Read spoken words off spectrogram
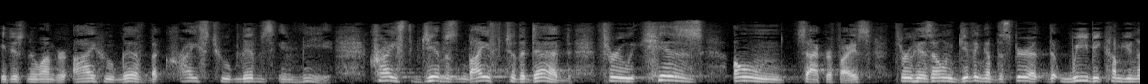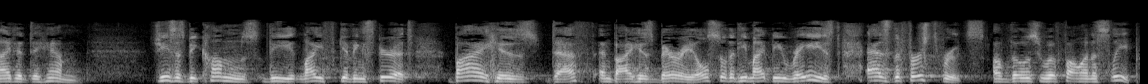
It is no longer I who live, but Christ who lives in me. Christ gives life to the dead through his own sacrifice, through his own giving of the Spirit, that we become united to him. Jesus becomes the life-giving Spirit by his death and by his burial so that he might be raised as the firstfruits of those who have fallen asleep.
